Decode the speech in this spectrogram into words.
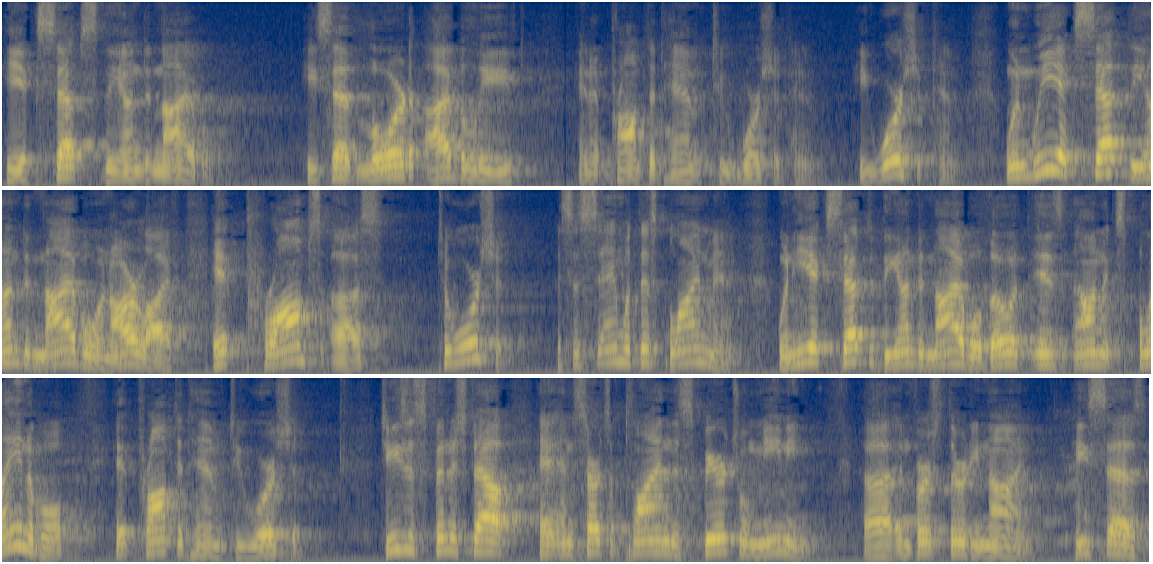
he accepts the undeniable. He said, Lord, I believed, and it prompted him to worship him. He worshiped him. When we accept the undeniable in our life, it prompts us to worship. It's the same with this blind man. When he accepted the undeniable, though it is unexplainable, it prompted him to worship. Jesus finished out and starts applying the spiritual meaning uh, in verse 39. He says,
